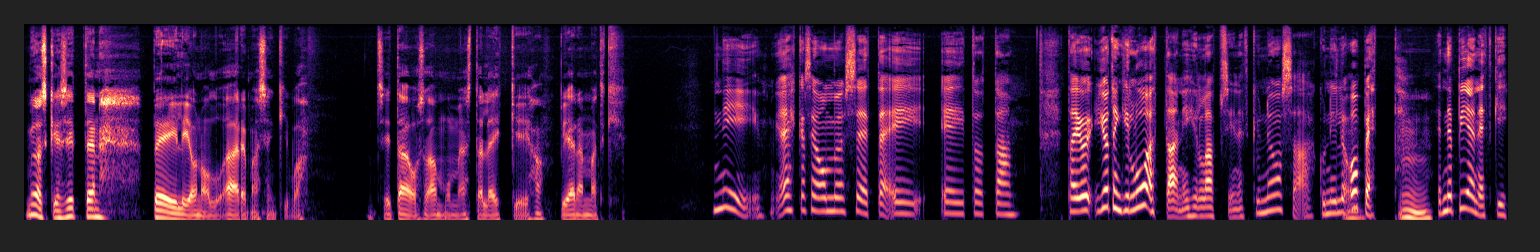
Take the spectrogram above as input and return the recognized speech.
Myöskin sitten peili on ollut äärimmäisen kiva sitä osaa mun mielestä leikkiä ihan pienemmätkin. Niin, ja ehkä se on myös se, että ei, ei tota, tai jotenkin luottaa niihin lapsiin, että kyllä ne osaa, kun niille mm. opettaa. Mm. Että ne pienetkin,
